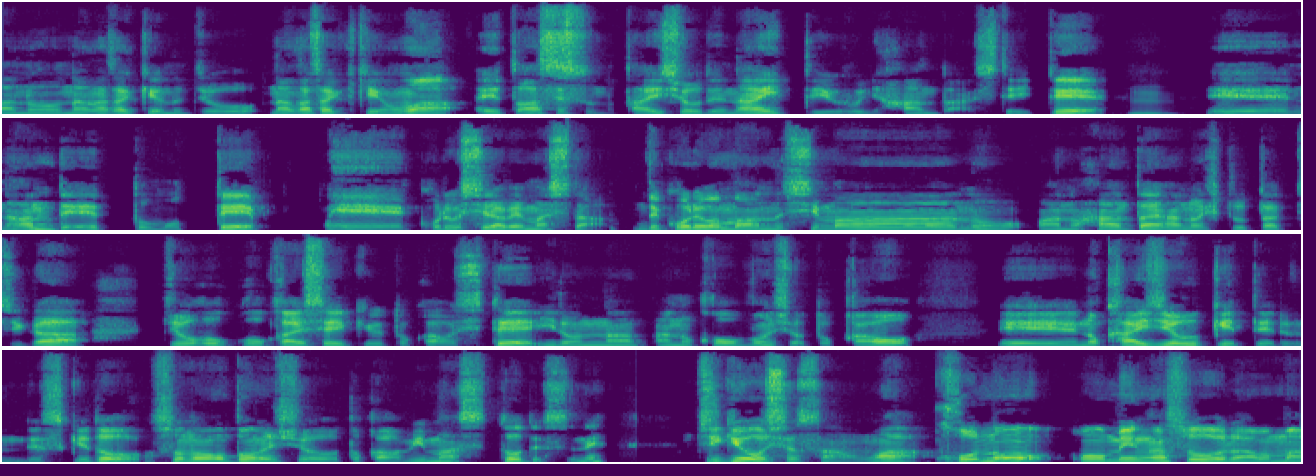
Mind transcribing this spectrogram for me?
あの、長崎県の上、長崎県は、えーっと、アセスの対象でないっていうふうに判断していて、うん。えーなんで？と思って、えーこれを調べました。で、これはまあ、あの、島の、あの、反対派の人たちが、情報公開請求とかをして、いろんな、あの、公文書とかを、えーの開示を受けてるんですけど、その文書とかを見ますとですね、事業者さんは、このメガソーラーは、ま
